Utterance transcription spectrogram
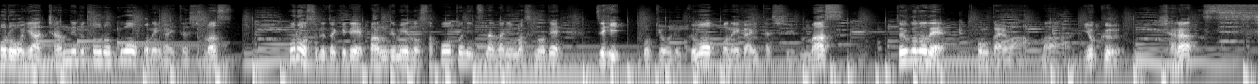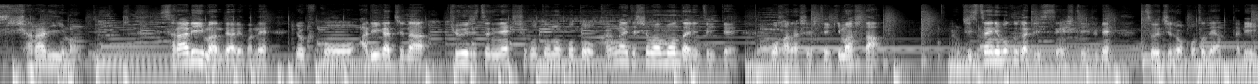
ォローやチャンネル登録をお願いいたします。フォローするだけで番組へのサポートにつながりますので、ぜひご協力をお願いいたします。ということで、今回は、まあ、よくシャラ、シャラリーマンっていうサラリーマンであればね、よくこう、ありがちな休日にね、仕事のことを考えてしまう問題についてお話ししていきました。実際に僕が実践しているね、通知のことであったり、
